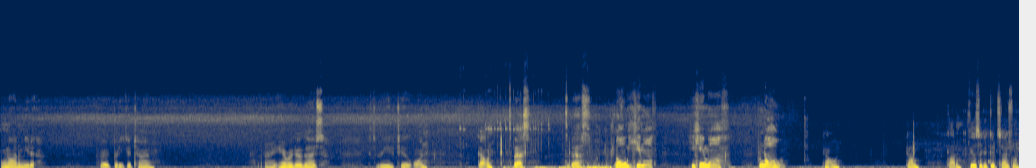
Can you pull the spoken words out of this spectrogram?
I'm gonna let him eat it for a pretty good time. Alright, here we go guys. Three, two, one. Got one. It's a bass. It's a bass. No, he came off. He came off. No. Got one. Got him. Got him. Feels like a good sized one.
